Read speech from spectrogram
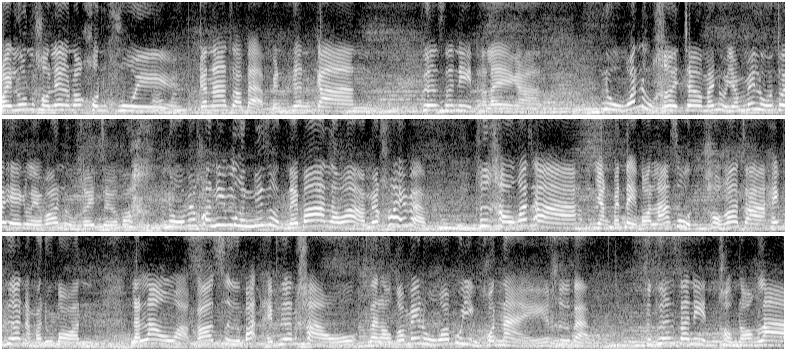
วัยรุ่นเขาเรียกว่าคนคุย ก็น่าจะแบบเป็นเพื่อนกัน เพื่อนสนิทอะไรอย่างเงี้ย ยเจอไหมหนูยังไม่รู้ตัวเองเลยว่าหนูเคยเจอปะหนูเป็นคนที่มึนที่สุดในบ้านแล้วอะไม่ค่อยแบบ คือเขาก็จะอย่างไปเตะบอลล่าสุดเขาก็จะให้เพื่อนอะมาดูบอล แล้วเราอะก็ซื้อบัตรให้เพื่อนเขา แต่เราก็ไม่รู้ว่าผู้หญิงคนไหนคือแบบคือเพื่อนสนิทของน้องเรา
